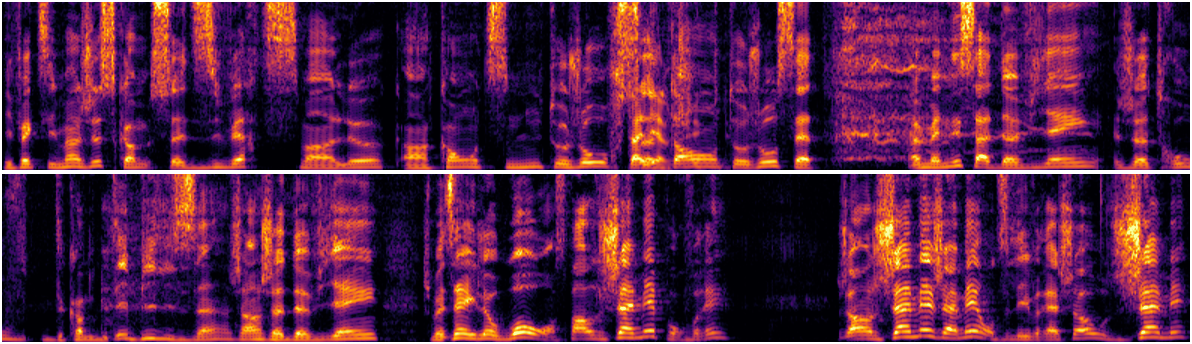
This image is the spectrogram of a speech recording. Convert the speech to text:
effectivement, juste comme ce divertissement-là en continu, toujours ce allergique. ton, toujours cette. Un moment donné, ça devient, je trouve, de- comme débilisant. Genre, je deviens. Je me dis, hey là, wow, on se parle jamais pour vrai. Genre, jamais, jamais on dit les vraies choses. Jamais.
